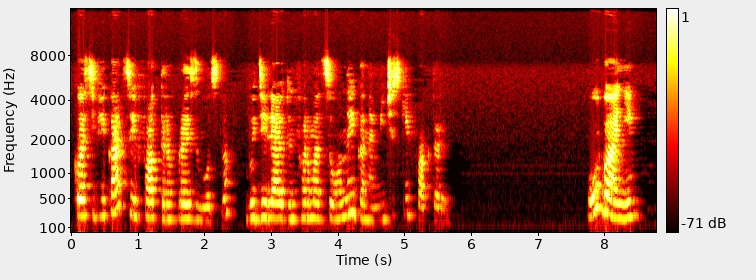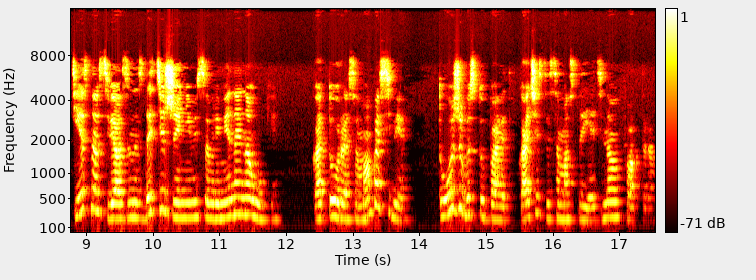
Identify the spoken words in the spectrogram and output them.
в классификации факторов производства выделяют информационные экономические факторы. Оба они тесно связаны с достижениями современной науки, которая сама по себе тоже выступает в качестве самостоятельного фактора,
